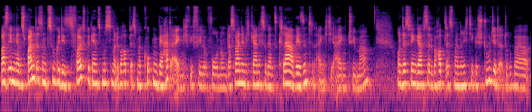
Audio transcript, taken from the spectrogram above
Was eben ganz spannend ist, im Zuge dieses Volksbegehrens musste man überhaupt erstmal gucken, wer hat eigentlich wie viele Wohnungen. Das war nämlich gar nicht so ganz klar, wer sind denn eigentlich die Eigentümer. Und deswegen gab es dann überhaupt erstmal eine richtige Studie darüber,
